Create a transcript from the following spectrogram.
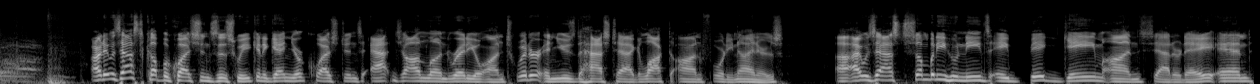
All right, it was asked a couple questions this week. And again, your questions at John Lund Radio on Twitter and use the hashtag locked on 49ers. Uh, I was asked somebody who needs a big game on Saturday, and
